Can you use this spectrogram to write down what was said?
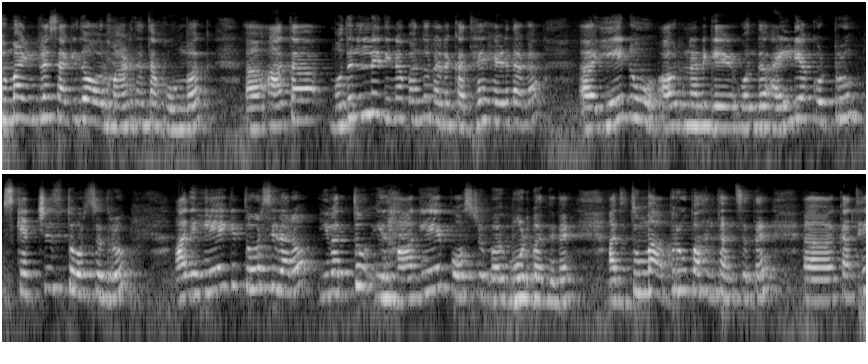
ತುಂಬಾ ಇಂಪ್ರೆಸ್ ಆಗಿದ್ದು ಅವ್ರು ಮಾಡಿದಂಥ ಹೋಮ್ವರ್ಕ್ ಆತ ಮೊದಲನೇ ದಿನ ಬಂದು ನನ್ನ ಕಥೆ ಹೇಳಿದಾಗ ಏನು ಅವ್ರು ನನಗೆ ಒಂದು ಐಡಿಯಾ ಕೊಟ್ಟರು ಸ್ಕೆಚಸ್ ತೋರಿಸಿದ್ರು. ಅದು ಹೇಗೆ ತೋರಿಸಿದಾರೋ ಇವತ್ತು ಇದು ಹಾಗೇ ಪೋಸ್ಟ್ ಮೂಡ್ ಬಂದಿದೆ. ಅದು ತುಂಬ ಅಪರೂಪ ಅಂತ ಅನ್ಸುತ್ತೆ. ಕಥೆ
